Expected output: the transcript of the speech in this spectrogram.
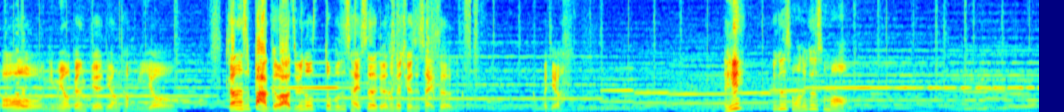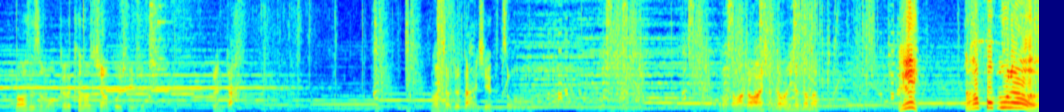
哦，你没有跟别的地方统一哦。刚刚是 bug 吧？这边都都不是彩色的，那个却是彩色的。快掉！哎，那个是什么？那个是什么？不知道是什么，可是看到就想要过去一下。不能打。那脚就打一些走好了。干嘛干嘛干嘛？想干嘛？你想干嘛？哎，拿到破布了！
